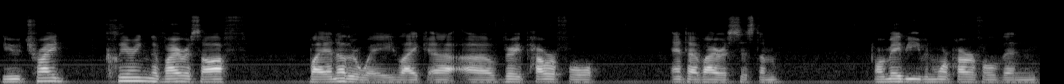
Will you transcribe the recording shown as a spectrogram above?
you tried clearing the virus off by another way, like a, a very powerful antivirus system, or maybe even more powerful than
